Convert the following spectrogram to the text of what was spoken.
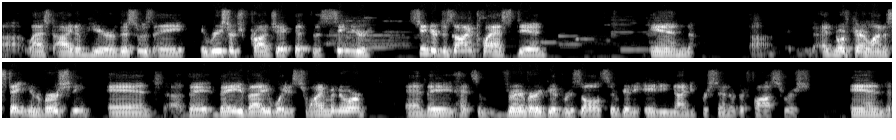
uh, last item here this was a, a research project that the senior senior design class did in uh, at North Carolina State University and they they evaluated swine manure and they had some very, very good results. They were getting 80, 90% of their phosphorus and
